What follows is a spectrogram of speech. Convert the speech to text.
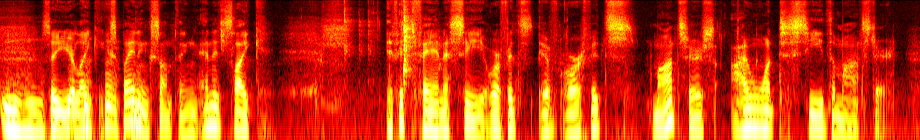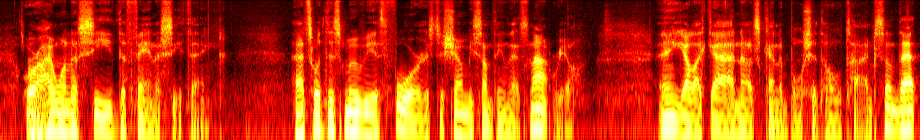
Mm-hmm. So you're like explaining something, and it's like, if it's fantasy or if it's if or if it's monsters, I want to see the monster, or I want to see the fantasy thing. That's what this movie is for: is to show me something that's not real. And you go like, ah, no, it's kind of bullshit the whole time. So that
